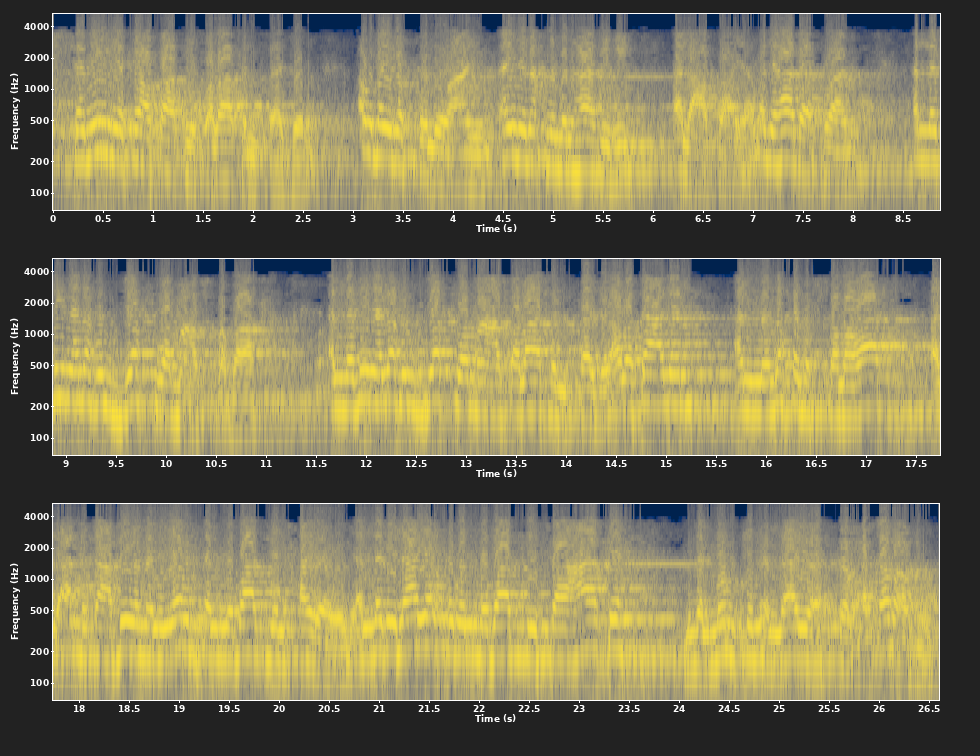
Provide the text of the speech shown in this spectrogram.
السنية تعطى في صلاة الفجر أو بين الطلوعين. أين نحن من هذه العطايا؟ ولهذا أخواني الذين لهم جفوة مع الصباح الذين لهم جفوة مع صلاة الفجر. أو تعلم أن مثل الصلوات الآن بتعبيرنا اليوم كالمضاد الحيوي الذي لا يأخذ المضاد في ساعاته من الممكن أن لا يؤثر أثره.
